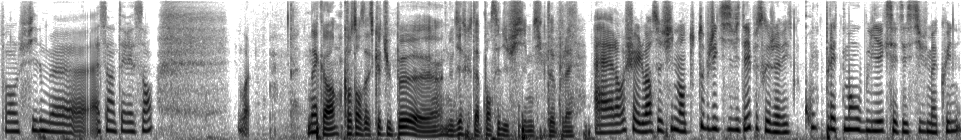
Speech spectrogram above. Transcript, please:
pendant le film assez intéressants. D'accord. Constance, est-ce que tu peux euh, nous dire ce que tu as pensé du film, s'il te plaît? Alors, je suis allée voir ce film en toute objectivité parce que j'avais complètement oublié que c'était Steve McQueen.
